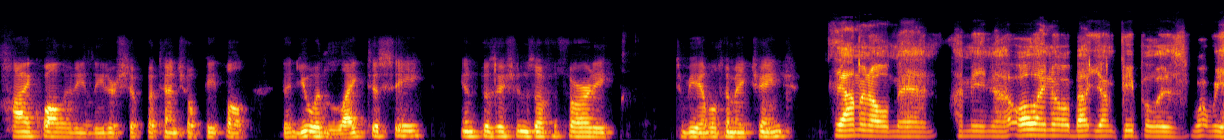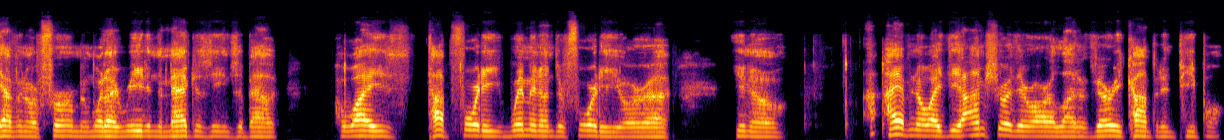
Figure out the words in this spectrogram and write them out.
high-quality leadership potential people that you would like to see in positions of authority to be able to make change? Yeah, I'm an old man. I mean, uh, all I know about young people is what we have in our firm and what I read in the magazines about Hawaii's top 40 women under 40, or, uh, you know, I- I have no idea. I'm sure there are a lot of very competent people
